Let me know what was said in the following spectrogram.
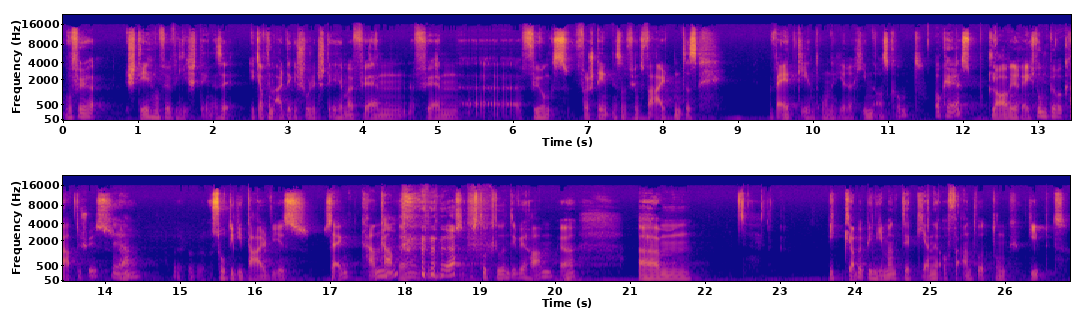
wofür stehe ich und wofür will ich stehen? Also ich glaube, dem Alter geschuldet stehe ich einmal für ein, für ein äh, Führungsverständnis und Führungsverhalten, das weitgehend ohne Hierarchien auskommt. Okay. Das, glaube ich, recht unbürokratisch ist. Ja. ja. So digital, wie es sein kann. kann. Ja, Strukturen, die wir haben. Ja. Ähm, ich glaube, ich bin jemand, der gerne auch Verantwortung gibt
